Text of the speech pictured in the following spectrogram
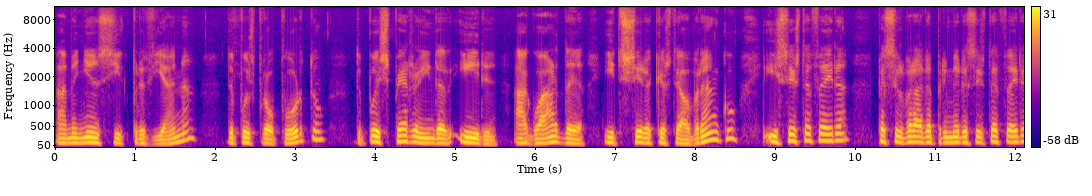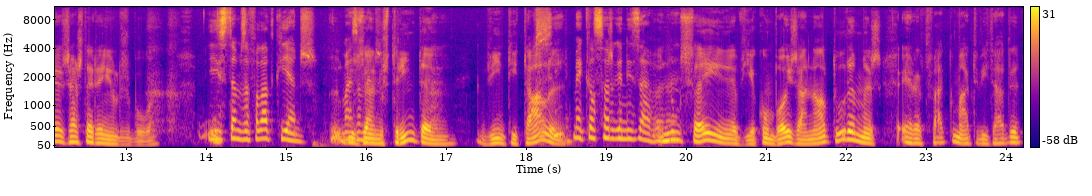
Amanhã sigo para Viana, depois para o Porto, depois espero ainda ir à Guarda e descer a Castelo Branco, e sexta-feira, para celebrar a primeira sexta-feira, já estarei em Lisboa. E estamos a falar de que anos? Mais Dos anos 30, 20 e tal. Sim, como é que ele se organizava? Não, não é? sei, havia comboios já na altura, mas era de facto uma atividade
